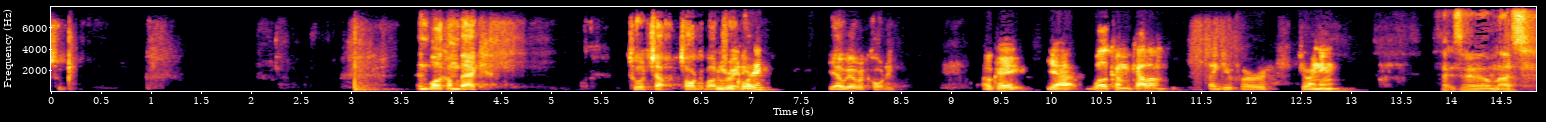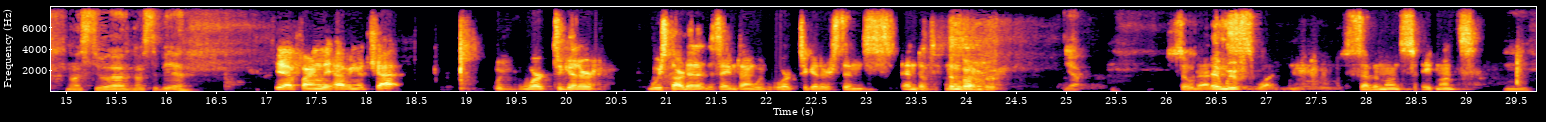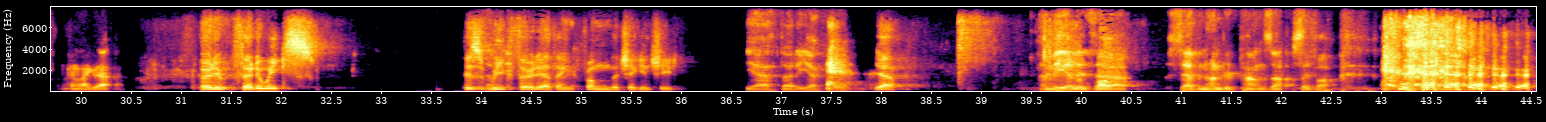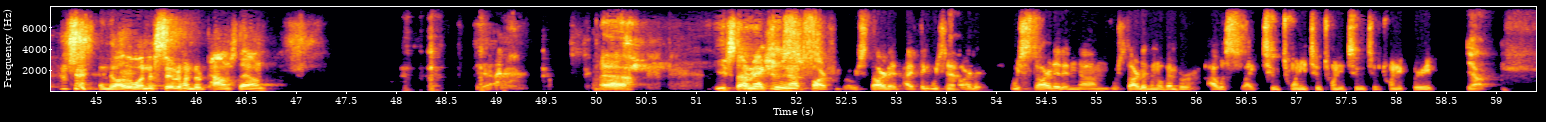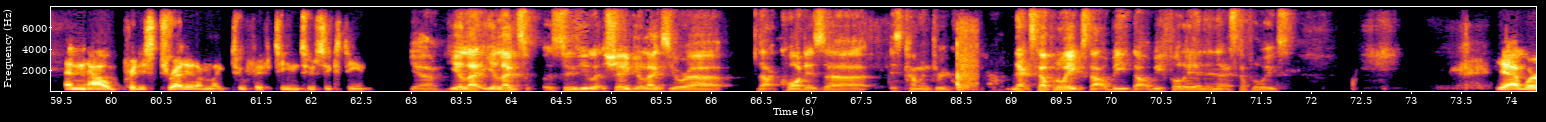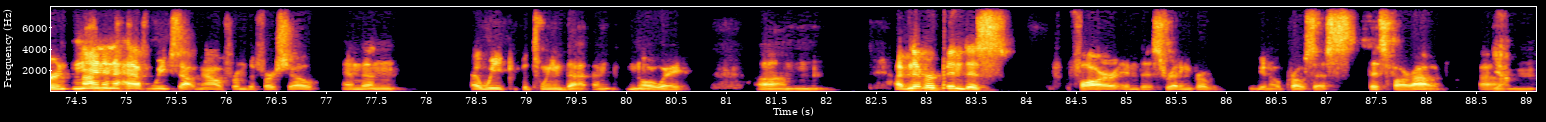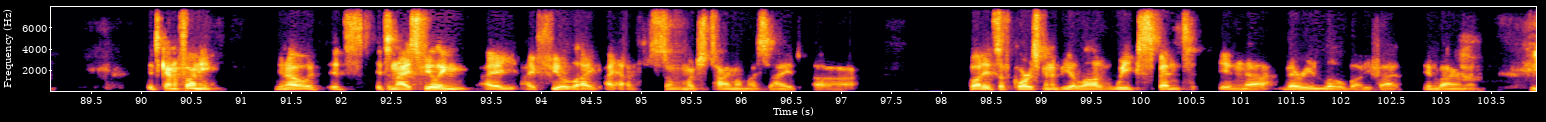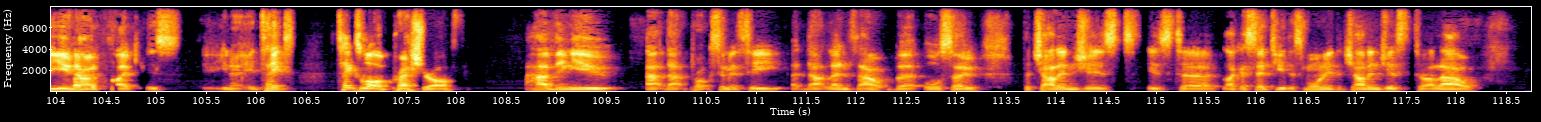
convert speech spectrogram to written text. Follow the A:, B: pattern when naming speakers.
A: Super. And welcome back to a ch- talk about
B: We're
A: training.
B: recording?
A: Yeah, we are recording.
B: Okay. Yeah. Welcome, Callum. Thank you for joining.
C: Thanks very much, lads. Nice to uh, nice to be here.
B: Yeah, finally having a chat. We've worked together. We started at the same time. We've worked together since end of
A: November.
B: November.
C: Yeah.
B: So that
A: And
B: is what seven months, eight months,
C: Mm.
B: something like that.
A: 30, 30 weeks. This is
C: Yeah.
A: week 30, I think, from the check-in sheet.
C: Yeah, thirty. Yeah. yeah.
A: Yeah.
C: Emil is uh, seven hundred pounds up so far.
A: and the other one is 700 pounds down.
B: Yeah.
A: Uh, each
B: I'm actually not far from where we started. I think we
C: Yeah.
B: started. We started in um, we started in November. I was like 220, 222, 223.
C: Yeah,
B: And now pretty shredded. I'm like 215, 216.
C: yeah. Your le- your legs. As soon as you let- shave your legs, your uh, that quad is uh, is coming through quick. Next couple of weeks, that'll be that'll be fully in in the next couple of weeks.
B: Yeah, we're nine and a half weeks out now from the first show, and then a week between that and Norway. Um, I've never been this far in the shredding pro, you know, process this far out. Um,
C: Yeah.
B: It's kind of funny, you know. It, it's it's a nice feeling. I I feel like I have so much time on my side, uh, but it's of course going to be a lot of weeks spent in a very low body fat environment.
C: For you
B: But
C: now,
B: the-
C: like is you know it takes takes a lot of pressure off having you at that proximity at that length out, but also the challenge is is to like I said to you this morning, the challenge is to allow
